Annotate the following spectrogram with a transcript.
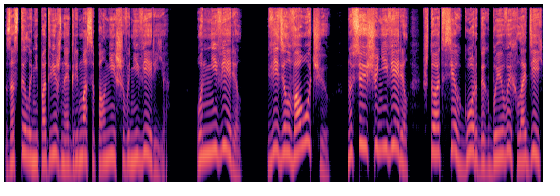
застыла неподвижная гримаса полнейшего неверия. Он не верил, Видел воочию, но все еще не верил, что от всех гордых боевых ладей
